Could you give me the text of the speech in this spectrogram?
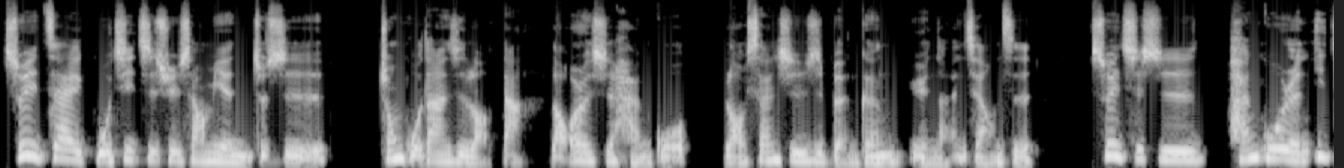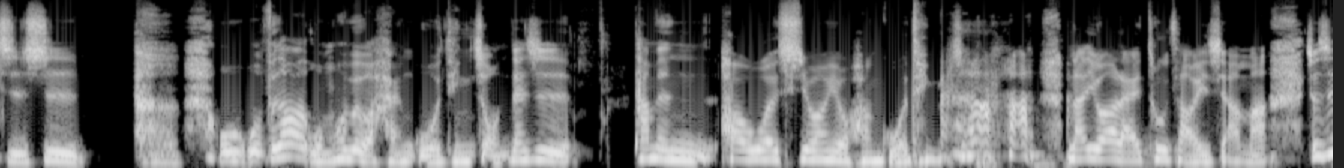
所以在国际秩序上面，就是中国当然是老大，老二是韩国，老三是日本跟越南这样子。所以其实韩国人一直是，我我不知道我们会不会有韩国听众，但是。他们好，我希望有韩国听众，那又要来吐槽一下吗？就是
